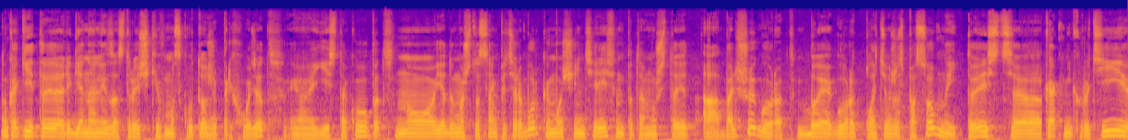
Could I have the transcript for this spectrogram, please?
Ну, какие-то региональные застройщики в Москву тоже приходят, э, есть такой опыт, но я думаю, что Санкт-Петербург им очень интересен, потому что это, а, большой город, б, город платежеспособный, то есть, э, как ни крути,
